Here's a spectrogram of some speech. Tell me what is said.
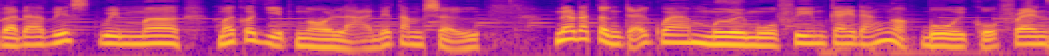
và David Schwimmer mới có dịp ngồi lại để tâm sự. Nếu đã từng trải qua 10 mùa phim cay đắng ngọt bùi của Friends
